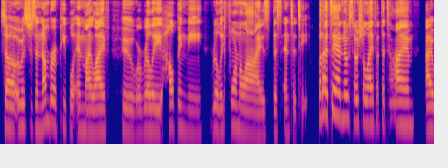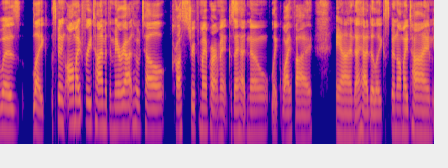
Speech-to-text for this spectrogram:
So it was just a number of people in my life who were really helping me really formalize this entity. But I'd say I had no social life at the time. I was like spending all my free time at the Marriott Hotel across the street from my apartment because I had no like Wi Fi. And I had to like spend all my time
